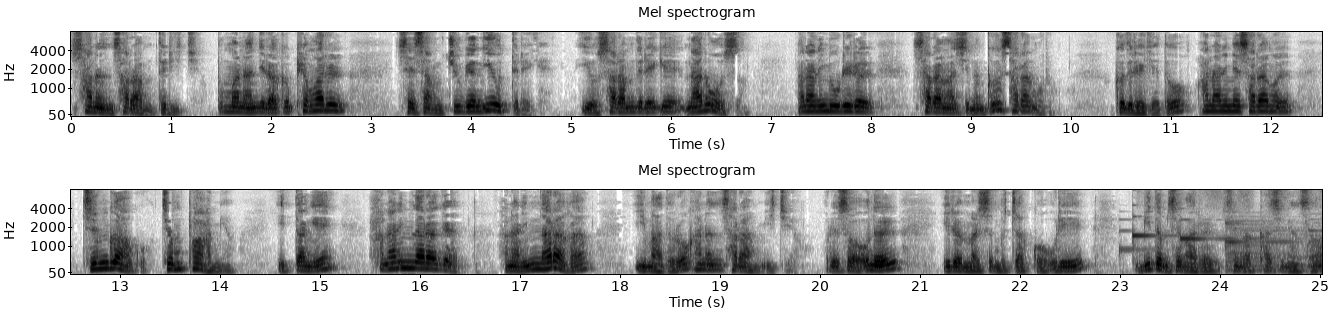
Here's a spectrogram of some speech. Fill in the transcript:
사는 사람들이죠. 뿐만 아니라 그 평화를 세상 주변 이웃들에게, 이웃 사람들에게 나누어서 하나님이 우리를 사랑하시는 그 사랑으로 그들에게도 하나님의 사랑을 증거하고 전파하며 이 땅에 하나님 나라가 하나님 나라가 임하도록 하는 사람이지요. 그래서 오늘 이런 말씀 붙잡고 우리 믿음 생활을 생각하시면서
